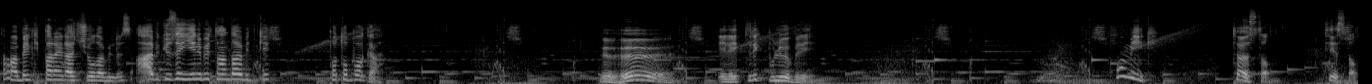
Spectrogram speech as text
Tamam belki parayla açıyor olabiliriz. Abi güzel yeni bir tane daha bitki. Potopoka. Hıhı. Elektrik blueberry. Homik. Turstal. Tistal.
